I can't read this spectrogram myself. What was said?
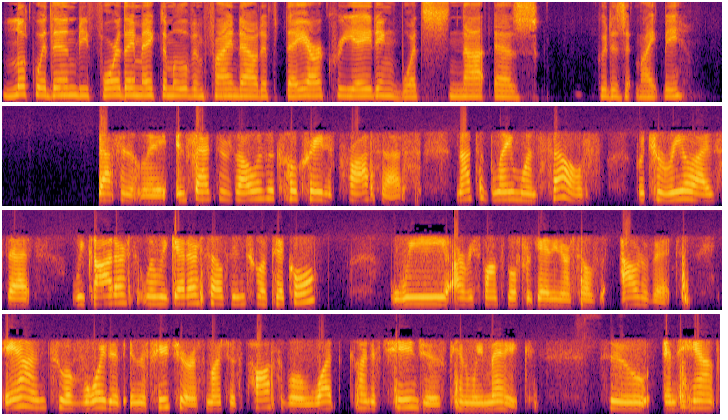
look within before they make the move and find out if they are creating what's not as good as it might be? Definitely. In fact, there's always a co-creative process. Not to blame oneself, but to realize that we got our when we get ourselves into a pickle, we are responsible for getting ourselves out of it and to avoid it in the future as much as possible. What kind of changes can we make to enhance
